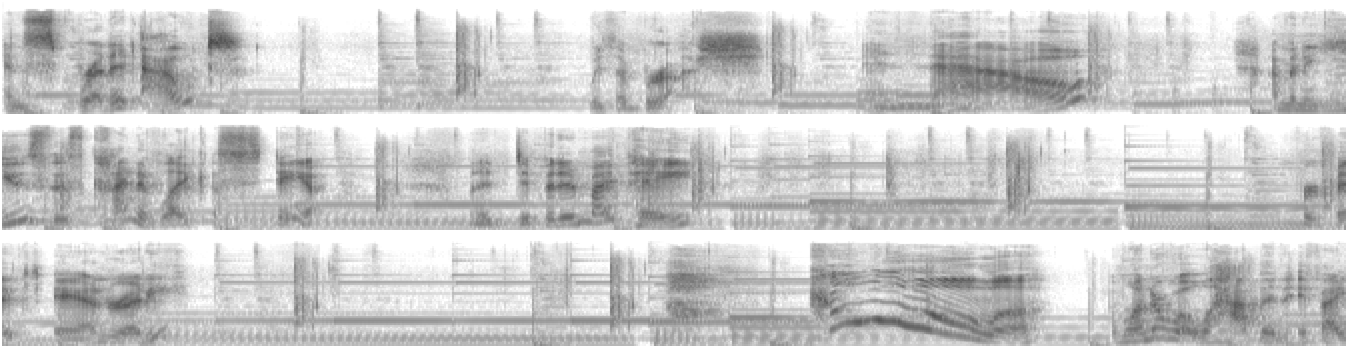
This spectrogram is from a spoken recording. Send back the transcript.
and spread it out with a brush. And now I'm gonna use this kind of like a stamp. I'm gonna dip it in my paint. Perfect, and ready? cool! I wonder what will happen if I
